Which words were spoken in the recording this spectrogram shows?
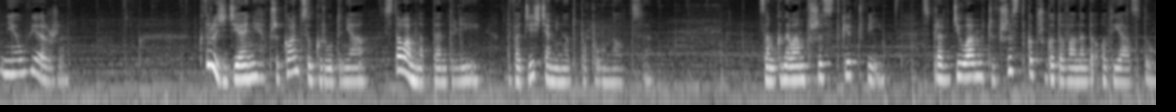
nie uwierzy. Któryś dzień przy końcu grudnia stałam na pętli 20 minut po północy. Zamknęłam wszystkie drzwi. Sprawdziłam, czy wszystko przygotowane do odjazdu.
